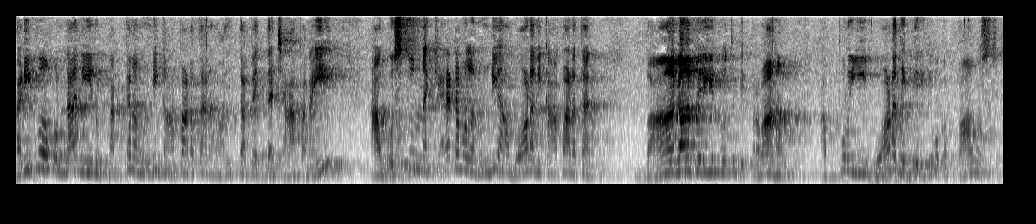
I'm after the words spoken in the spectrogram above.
పడిపోకుండా నేను పక్కన ఉండి కాపాడతాను. అంత పెద్ద చేపనై ఆ వస్తున్న కెరటముల నుండి ఆ ఓడని కాపాడతాను. బాగా పెరిగిపోతుంది ప్రవాహం. అప్పుడు ఈ ఓడ దగ్గరికి ఒక పాము వస్తుంది.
